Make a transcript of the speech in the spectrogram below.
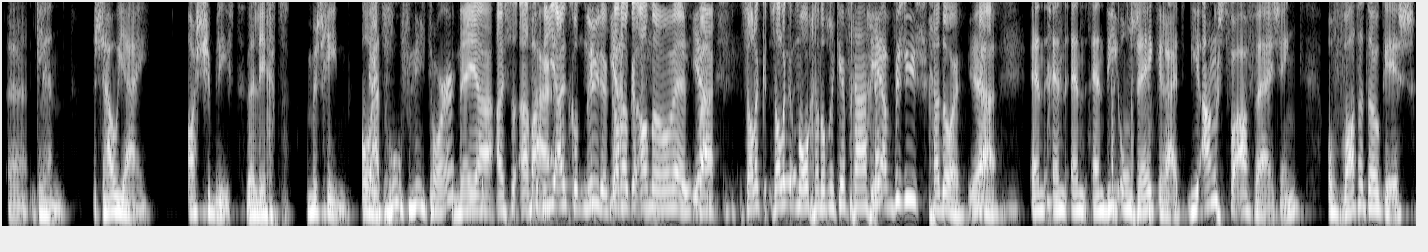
eh, Glenn, zou jij alsjeblieft, Wellicht. Misschien, Ooit. ja, het hoeft niet hoor. Nee, ja, als, als Maar- het niet uitkomt nu, dan kan Ja. ook een ander moment. Ja. Maar zal ik, zal ik het morgen nog een keer vragen? Ja, precies. Ga door. Ja. En, en, en, en die onzekerheid, die angst voor afwijzing, of wat het ook is,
